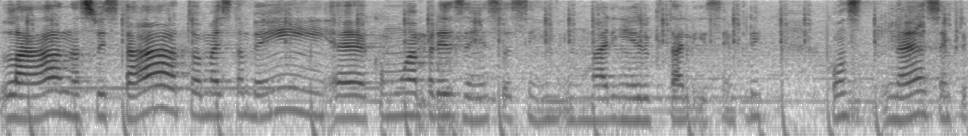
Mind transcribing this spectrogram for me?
lá na sua estátua, mas também é, como uma presença, assim, um marinheiro que está ali sempre né, sempre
